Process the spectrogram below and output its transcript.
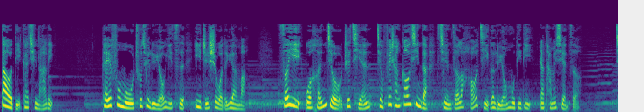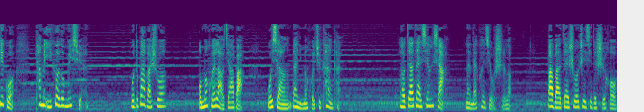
到底该去哪里？陪父母出去旅游一次，一直是我的愿望，所以我很久之前就非常高兴地选择了好几个旅游目的地让他们选择，结果他们一个都没选。我的爸爸说：“我们回老家吧，我想带你们回去看看。”老家在乡下，奶奶快九十了。爸爸在说这些的时候，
